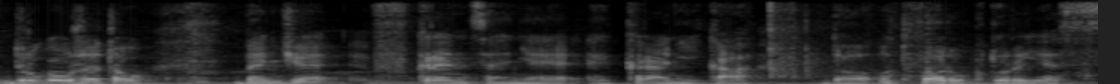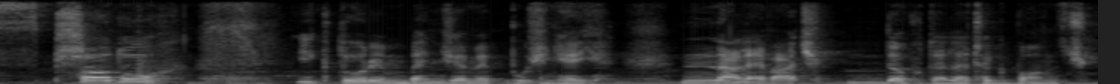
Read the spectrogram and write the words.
Drugą rzeczą będzie wkręcenie kranika do otworu, który jest z przodu i którym będziemy później nalewać do buteleczek bądź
